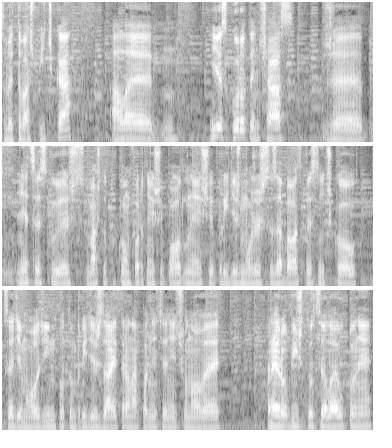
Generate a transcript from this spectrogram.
svetová špička, ale hm, ide skôr o ten čas, že necestuješ, máš to tu komfortnejšie, pohodlnejšie, prídeš, môžeš sa zabávať s pesničkou 7 hodín, potom prídeš zajtra, napadne ťa niečo nové, prerobíš to celé úplne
